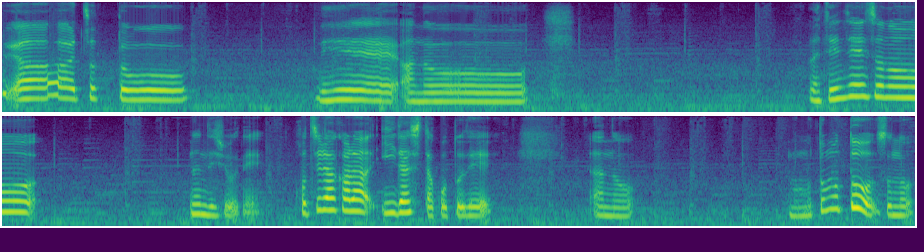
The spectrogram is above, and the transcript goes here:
いやーちょっとねえあのーまあ、全然そのなんでしょうね。こちらから言い出したことであのもともとその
